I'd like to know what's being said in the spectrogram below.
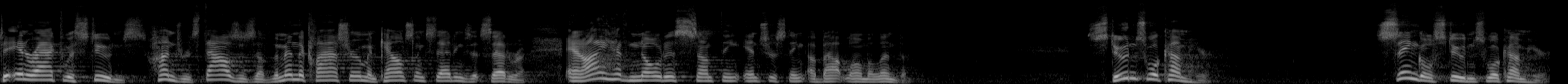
to interact with students, hundreds, thousands of them in the classroom and counseling settings, etc. And I have noticed something interesting about Loma Linda. Students will come here. Single students will come here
